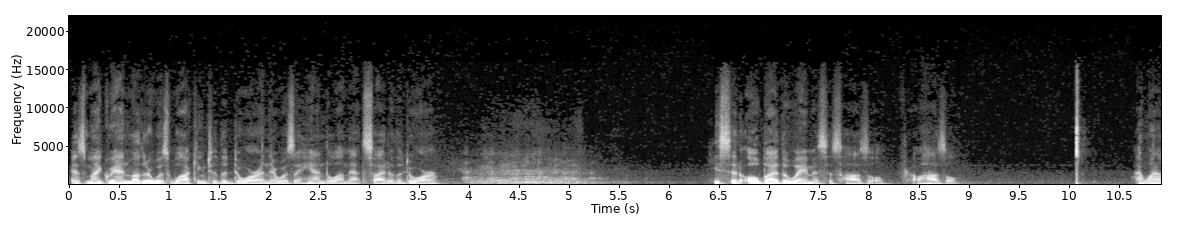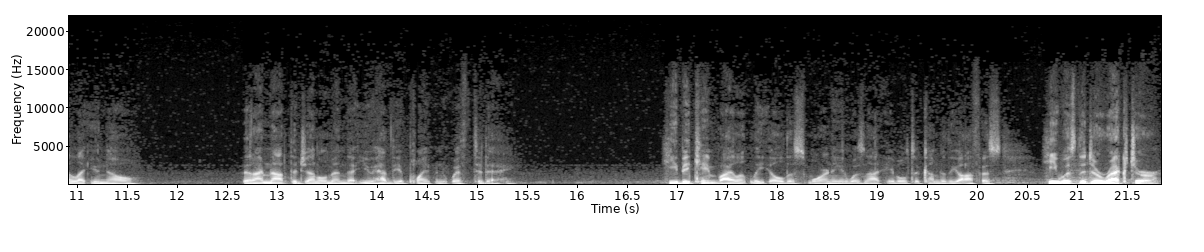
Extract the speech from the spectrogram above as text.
As my grandmother was walking to the door, and there was a handle on that side of the door, he said, Oh, by the way, Mrs. Hasel, Frau Hasel, I want to let you know that I'm not the gentleman that you had the appointment with today. He became violently ill this morning and was not able to come to the office. He was the director,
